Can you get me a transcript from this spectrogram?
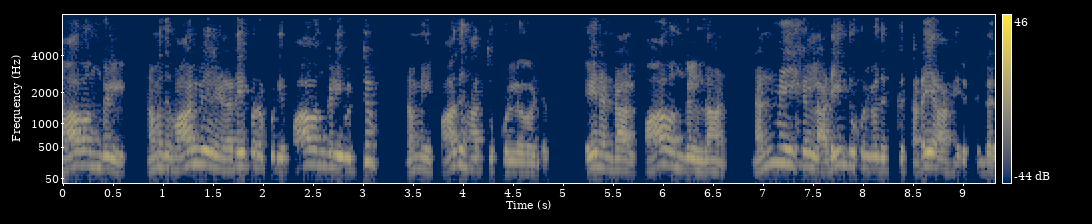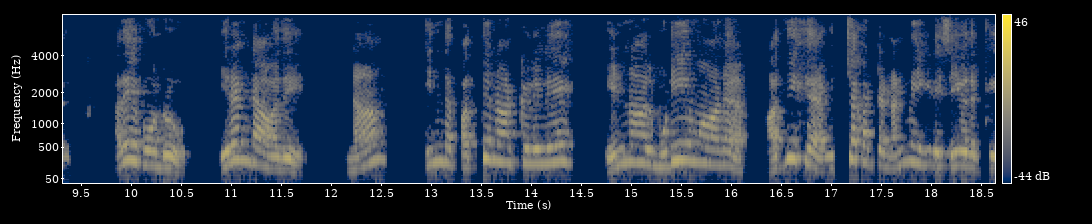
பாவங்கள் நமது வாழ்வில் நடைபெறக்கூடிய பாவங்களை விட்டு நம்மை பாதுகாத்துக் கொள்ள வேண்டும். ஏனென்றால் பாவங்கள் தான் நன்மைகள் அடைந்து கொள்வதற்கு தடையாக இருக்கின்றது. அதே போன்று இரண்டாவது நாம் இந்த பத்து நாட்களிலே என்னால் முடியுமான அதிக உச்சகட்ட நன்மைகளை செய்வதற்கு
